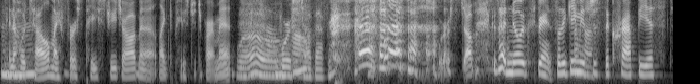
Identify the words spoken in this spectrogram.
in a hotel, my first pastry job in a, like the pastry department. Whoa! Worst job ever. Worst job because I had no experience. So they gave me just the crappiest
